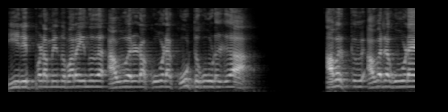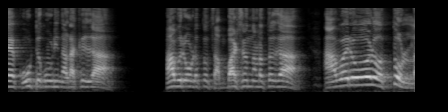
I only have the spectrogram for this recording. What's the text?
ഇരിപ്പിടം എന്ന് പറയുന്നത് അവരുടെ കൂടെ കൂട്ടുകൂടുക. അവർക്ക് അവരുടെ കൂടെ കൂട്ടുകൂടി നടക്കുക. അവരോടൊത്ത് സംഭാഷണം നടത്തുക. അവരോടൊത്തുള്ള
